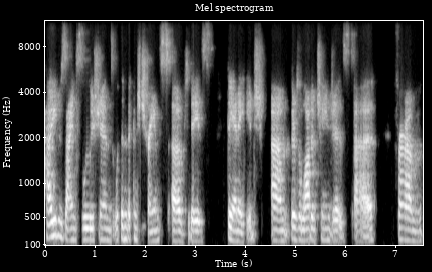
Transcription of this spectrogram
how you design solutions within the constraints of today's day and age. Um, there's a lot of changes uh, from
